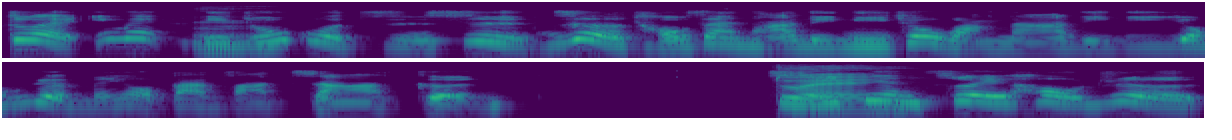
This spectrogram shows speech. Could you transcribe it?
对，因为你如果只是热头在哪里，嗯，你就往哪里，你永远没有办法扎根。对，即便最后热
